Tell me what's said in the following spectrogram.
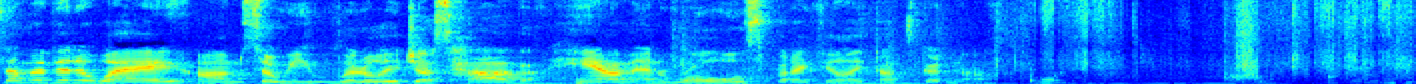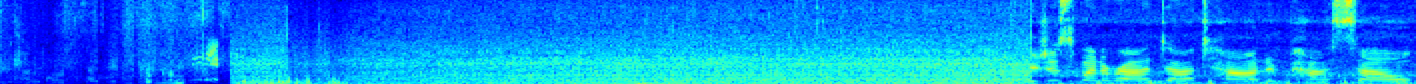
some of it away. Um, so we literally just have ham and rolls, but I feel like that's good enough. We just downtown and passed out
